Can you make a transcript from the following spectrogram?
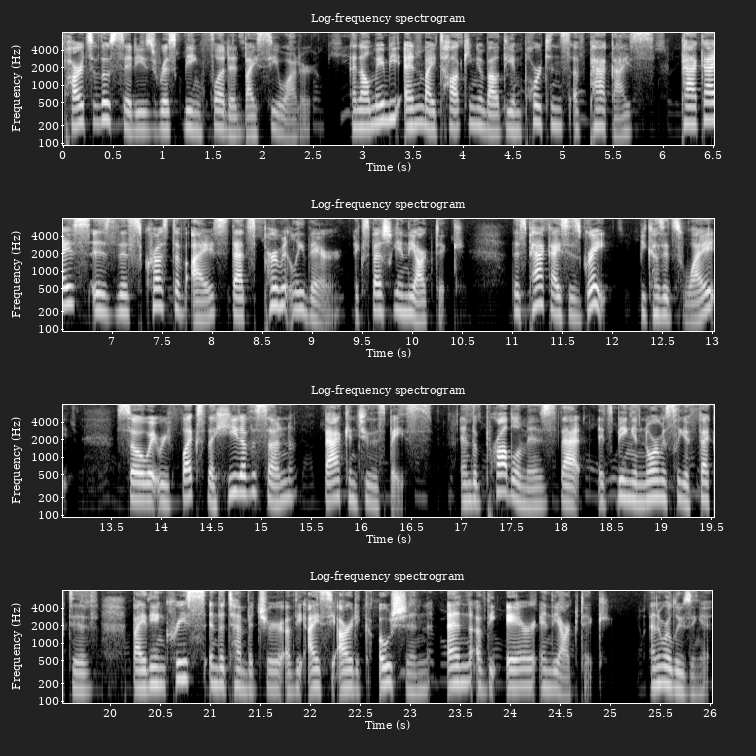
parts of those cities risk being flooded by seawater. And I'll maybe end by talking about the importance of pack ice. Pack ice is this crust of ice that's permanently there, especially in the Arctic. This pack ice is great because it's white, so it reflects the heat of the sun back into the space. And the problem is that it's being enormously effective by the increase in the temperature of the icy Arctic Ocean and of the air in the Arctic. And we're losing it.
